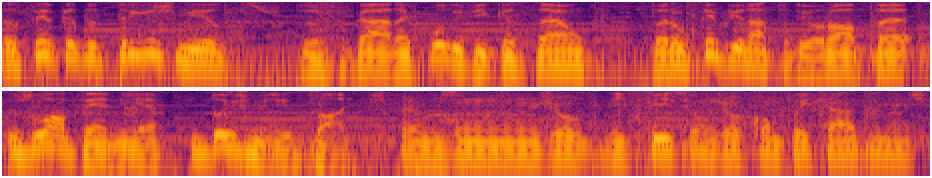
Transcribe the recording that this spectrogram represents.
a cerca de três meses de jogar a qualificação para o Campeonato da Europa Eslovénia 2018. Esperamos um jogo difícil, um jogo complicado, mas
